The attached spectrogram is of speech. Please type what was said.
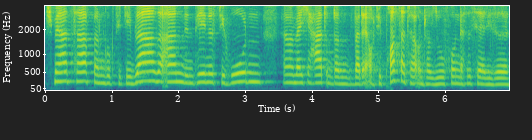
schmerzhaft. Man guckt sich die Blase an, den Penis, die Hoden, wenn man welche hat. Und dann bei der auch die Prostata-Untersuchung, das ist ja diese,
